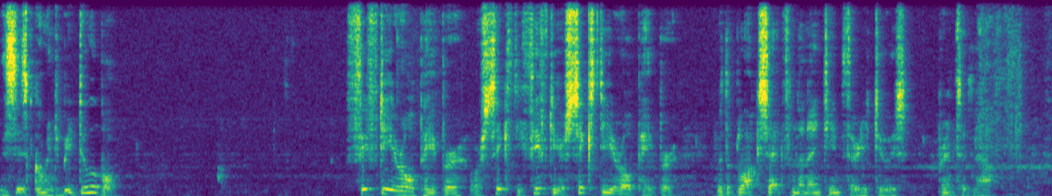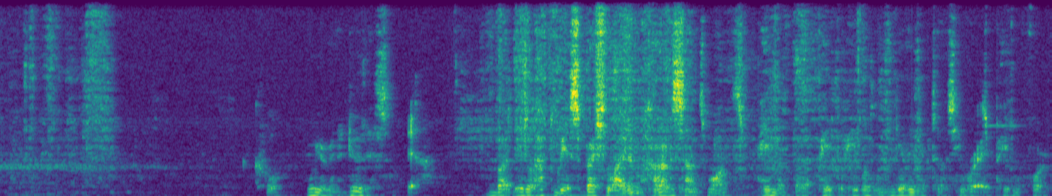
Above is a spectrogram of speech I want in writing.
This is going to be doable. 50 year old paper, or 60, 50 or 60 year old paper with a block set from the 1932 is printed now. Cool. We are going to do this. Yeah. But it'll have to be a special item. Harada-san wants payment for that paper. He wasn't giving it to us. He wants Right. payment for it.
